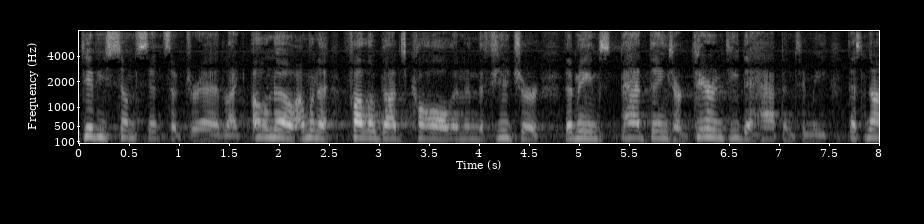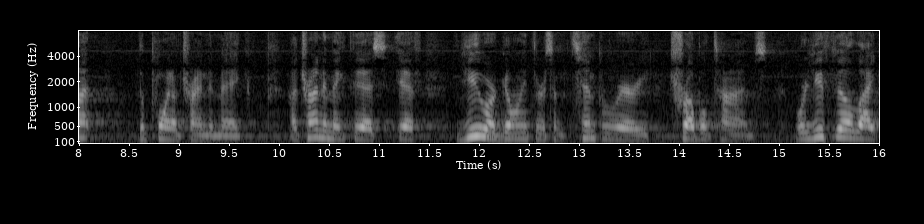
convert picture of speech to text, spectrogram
give you some sense of dread, like, oh no, I'm going to follow God's call, and in the future, that means bad things are guaranteed to happen to me. That's not the point I'm trying to make. I'm trying to make this if you are going through some temporary troubled times, where you feel like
